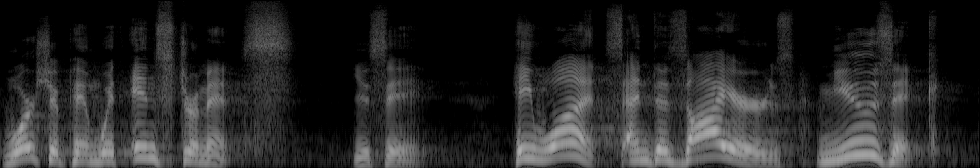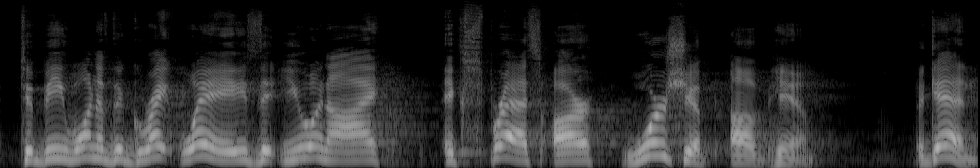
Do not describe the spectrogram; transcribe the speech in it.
worship Him with instruments, you see. He wants and desires music to be one of the great ways that you and I express our worship of Him. Again,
